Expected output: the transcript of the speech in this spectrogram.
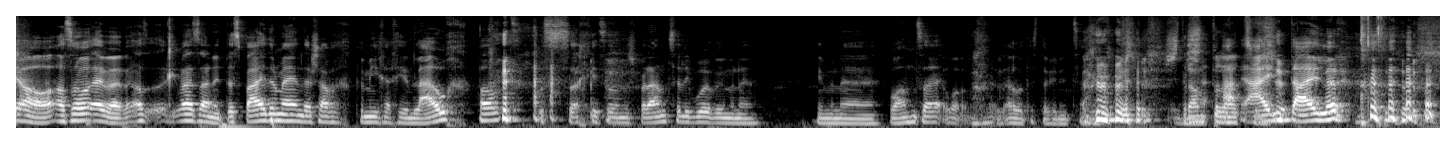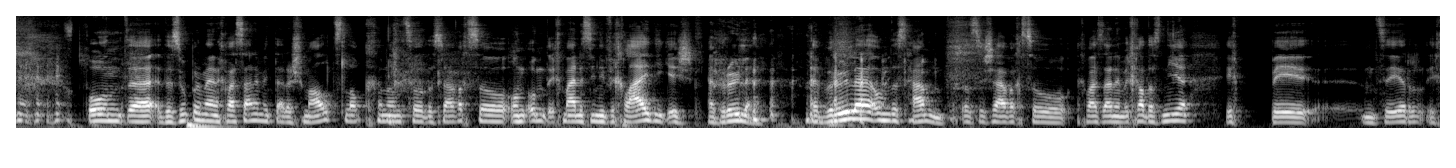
Ja, also eben, also ich weiß auch nicht, der Spider-Man, der ist einfach für mich ein, ein Lauch halt. Das ist ein bisschen so ein Sprenzeli-Bub in einem, in einem Onesie. Oh, das darf ich nicht sagen. Strampelanzug. Ein Einteiler. und äh, der Superman, ich weiß auch nicht, mit dieser Schmalzlocken und so, das ist einfach so... Und, und ich meine, seine Verkleidung ist eine Brille. Eine Brille und ein Hemd. Das ist einfach so... Ich weiß auch nicht, ich habe das nie... Ich bin ein sehr... Ich,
